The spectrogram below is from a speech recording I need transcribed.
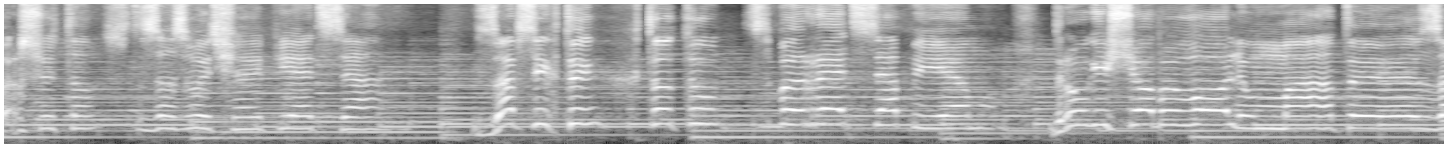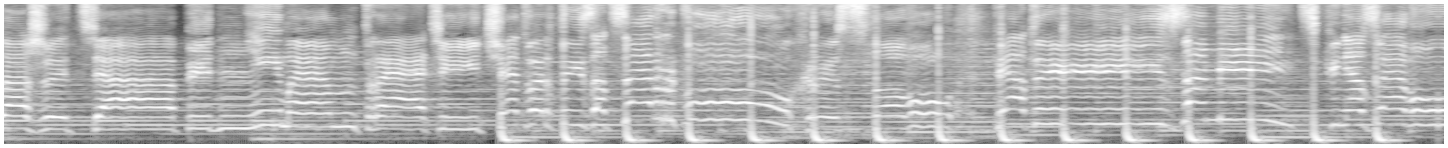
Перший тост зазвичай п'ється за всіх тих, хто тут збереться, п'ємо. Другий, щоб волю мати за життя піднімем. Третій, четвертий за церкву Христову, п'ятий за міць князеву,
